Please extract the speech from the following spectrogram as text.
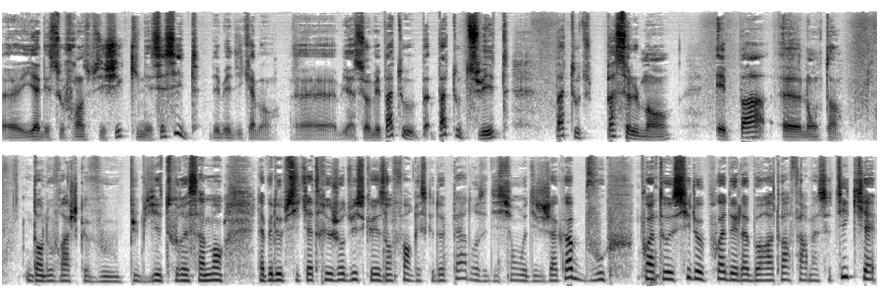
Euh, il y a des souffrances psychiques qui nécessitent des médicaments, euh, bien sûr, mais pas tout, pas tout de suite, pas seulement, et pas euh, longtemps dans l'ouvrage que vous publiez tout récemment, La pédopsychiatrie aujourd'hui, ce que les enfants risquent de perdre aux éditions Odile Jacob, vous pointez aussi le poids des laboratoires pharmaceutiques qui est,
